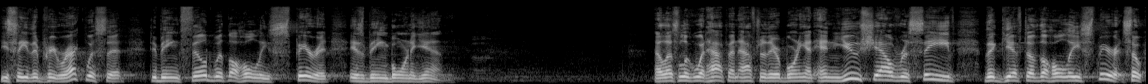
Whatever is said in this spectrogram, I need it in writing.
You see, the prerequisite to being filled with the Holy Spirit is being born again. Now let's look what happened after they were born again. And you shall receive the gift of the Holy Spirit. So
